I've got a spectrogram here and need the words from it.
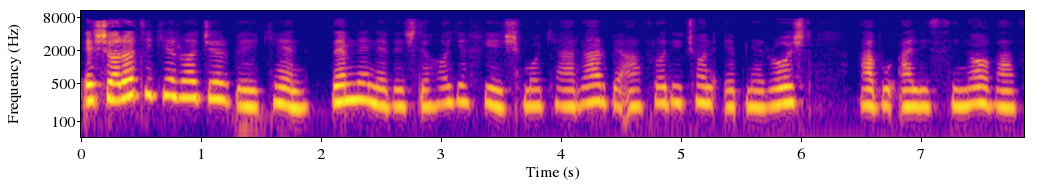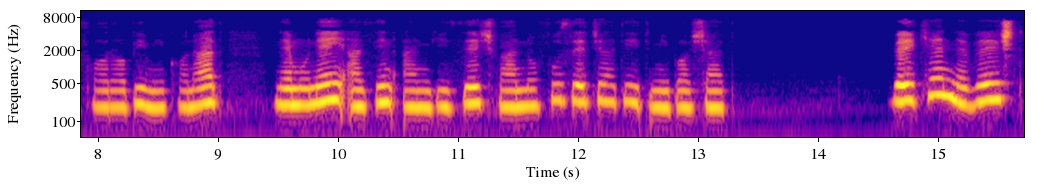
اشاراتی که راجر بیکن ضمن نوشته های خیش مکرر به افرادی چون ابن رشد، ابو علی سینا و فارابی می کند نمونه از این انگیزش و نفوذ جدید می باشد. بیکن نوشت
